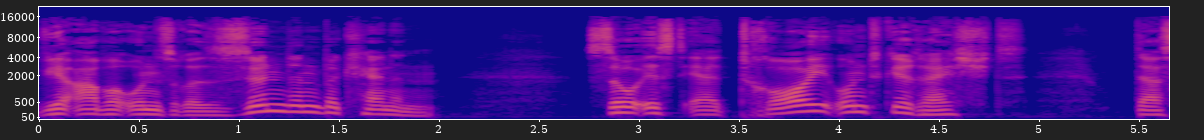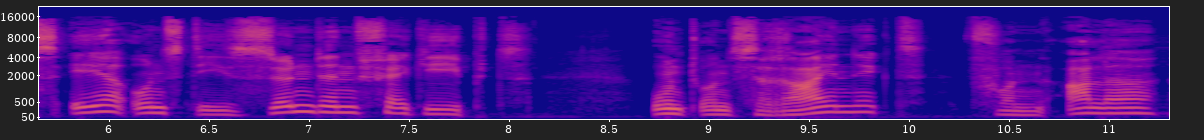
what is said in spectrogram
wir aber unsere Sünden bekennen, so ist er treu und gerecht, dass er uns die Sünden vergibt und uns reinigt von aller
